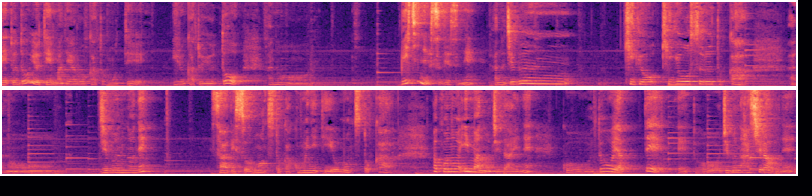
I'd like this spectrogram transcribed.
えーと、どういうテーマでやろうかと思っているかというとあのビジネスですね。あの自分起業起業するとかあの自分のねサービスを持つとかコミュニティを持つとか、まあ、この今の時代ねこうどうやって、えーと、自分の柱をね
